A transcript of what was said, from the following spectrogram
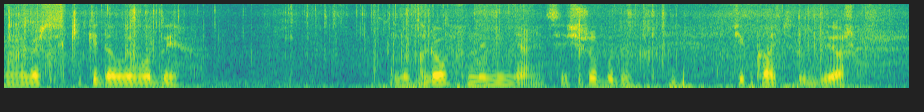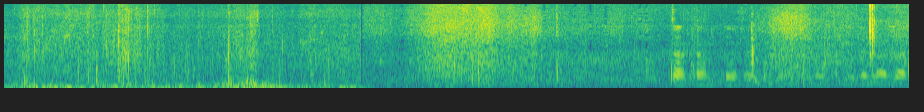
Ага, Бачите, скільки дали води. Ну кльов не міняється. Що буде тікати туди аж. Так, там теж. Їдемо назад,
